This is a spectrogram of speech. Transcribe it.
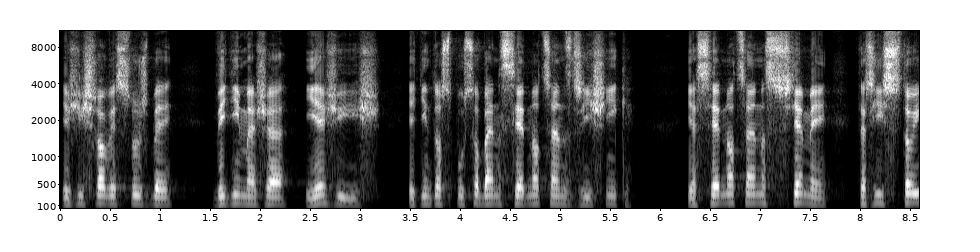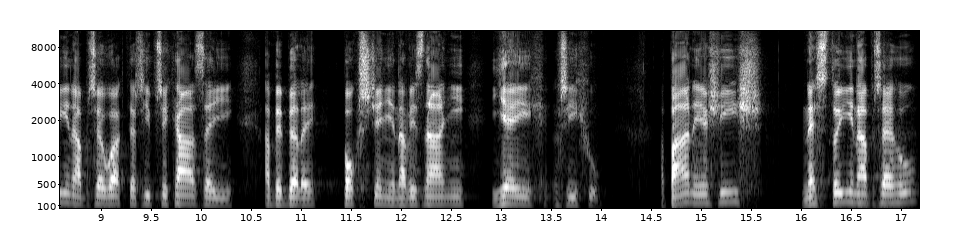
Ježíšovy služby vidíme, že Ježíš je tímto způsobem sjednocen s hříšníky. Je sjednocen s těmi, kteří stojí na břehu a kteří přicházejí, aby byli pokřtěni na vyznání jejich hříchů. A pán Ježíš nestojí na břehu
